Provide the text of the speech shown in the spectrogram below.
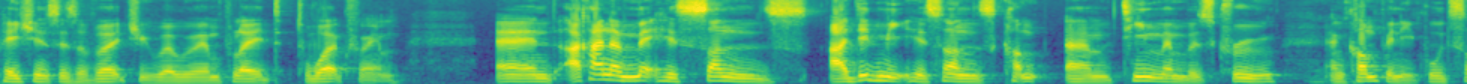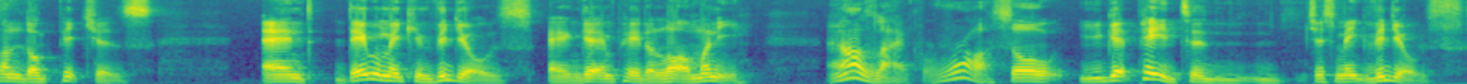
Patience is a Virtue, where we were employed to work for him. And I kind of met his son's, I did meet his son's um, team members, crew, and company called Sundog Pictures. And they were making videos and getting paid a lot of money. And I was like, raw, so you get paid to just make videos?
